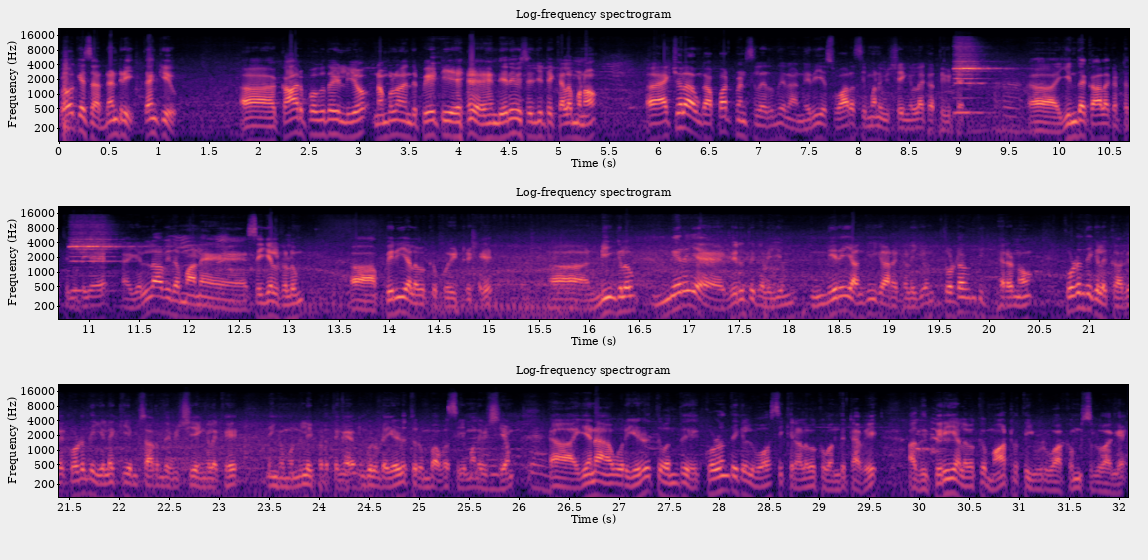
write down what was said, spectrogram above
ஓகே சார் நன்றி. தேங்க்யூ கார் போகுதோ இல்லையோ நம்மளும் இந்த பேட்டியை நிறைவு செஞ்சுட்டு கிளம்பணும். ஆக்சுவலாக அவங்க அப்பார்ட்மெண்ட்ஸில் இருந்து நான் நிறைய சுவாரஸ்யமான விஷயங்கள்லாம் கற்றுக்கிட்டேன் இந்த காலகட்டத்தினுடைய எல்லா விதமான செயல்களும் பெரிய அளவுக்கு போயிட்டுருக்கு. நீங்களும் நிறைய விருதுகளையும் நிறைய அங்கீகாரங்களையும் தொடர்ந்து பெறணும். குழந்தைகளுக்காக குழந்தை இலக்கியம் சார்ந்த விஷயங்களுக்கு நீங்கள் முன்னிலைப்படுத்துங்க. உங்களுடைய எழுத்து ரொம்ப அவசியமான விஷயம். ஏன்னா ஒரு எழுத்து வந்து குழந்தைகள் வாசிக்கிற அளவுக்கு வந்துட்டாவே அது பெரிய அளவுக்கு மாற்றத்தை உருவாக்கும்னு சொல்லுவாங்க.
